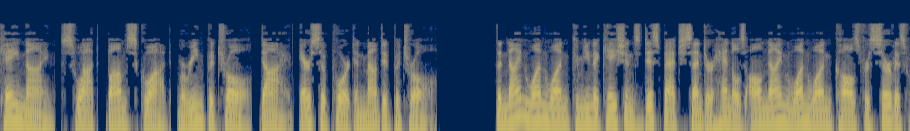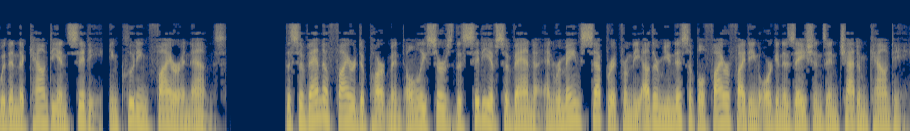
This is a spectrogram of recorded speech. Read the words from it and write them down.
K-9, SWAT, Bomb Squad, Marine Patrol, Dive, Air Support and Mounted Patrol. The 911 Communications Dispatch Center handles all 911 calls for service within the county and city, including fire and EMS. The Savannah Fire Department only serves the city of Savannah and remains separate from the other municipal firefighting organizations in Chatham County.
